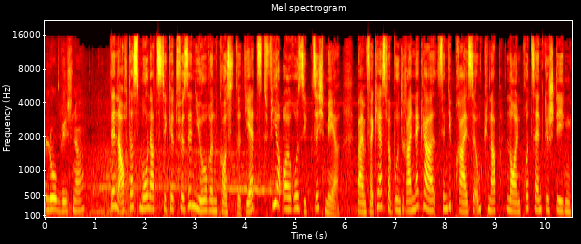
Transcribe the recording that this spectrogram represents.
Logisch, ne? Denn auch das Monatsticket für Senioren kostet jetzt 4,70 Euro mehr. Beim Verkehrsverbund Rhein-Neckar sind die Preise um knapp 9 Prozent gestiegen,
